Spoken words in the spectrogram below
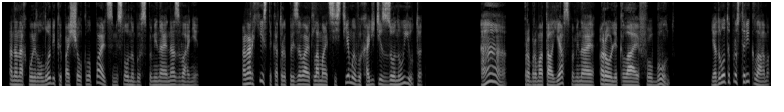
— она нахмурила лобик и пощелкала пальцами, словно бы вспоминая название. «Анархисты, которые призывают ломать систему и выходить из зоны уюта». «А, — пробормотал я, вспоминая ролик Life for Bund. «Я думал, это просто реклама».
